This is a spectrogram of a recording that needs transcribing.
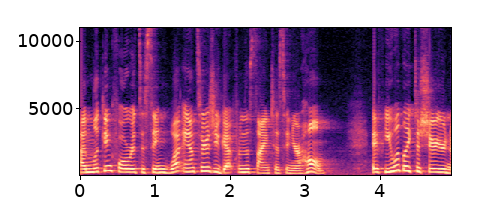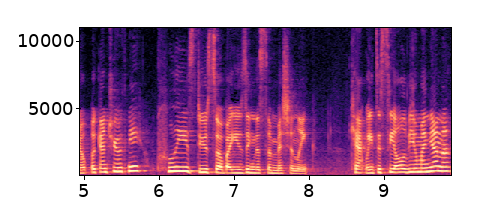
I'm looking forward to seeing what answers you get from the scientists in your home. If you would like to share your notebook entry with me, please do so by using the submission link. Can't wait to see all of you mañana.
